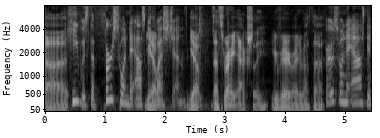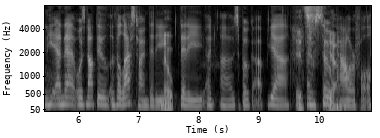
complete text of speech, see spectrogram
Uh, He was the first one to ask a question. yep, that's right. Actually, you're very right about that. First one to ask, and he and that was not the the last time that he Nope. that he uh, uh, spoke up. Yeah, It's- and it so yeah. powerful.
